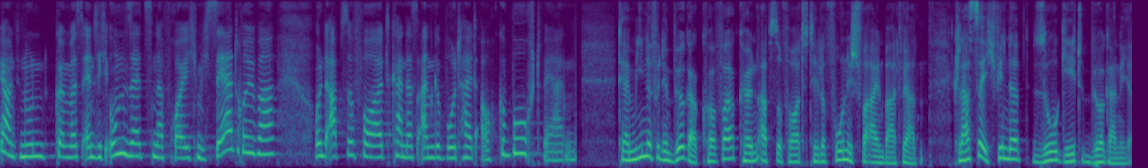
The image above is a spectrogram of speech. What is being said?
Ja, und nun können wir es endlich umsetzen. Da freue ich mich sehr drüber. Und ab sofort kann das Angebot halt auch gebucht werden. Termine für den Bürgerkoffer können ab sofort telefonisch vereinbart werden. Klasse, ich finde, so geht Bürgernähe.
